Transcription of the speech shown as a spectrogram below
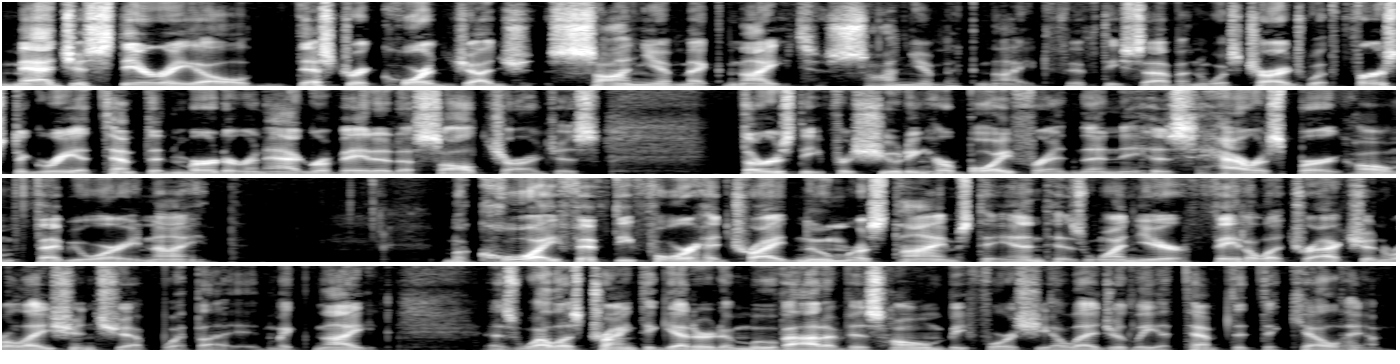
Magisterial District Court Judge Sonia McKnight, Sonia McKnight, 57, was charged with first degree attempted murder and aggravated assault charges Thursday for shooting her boyfriend in his Harrisburg home February 9th. McCoy, 54, had tried numerous times to end his one year fatal attraction relationship with uh, McKnight, as well as trying to get her to move out of his home before she allegedly attempted to kill him.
